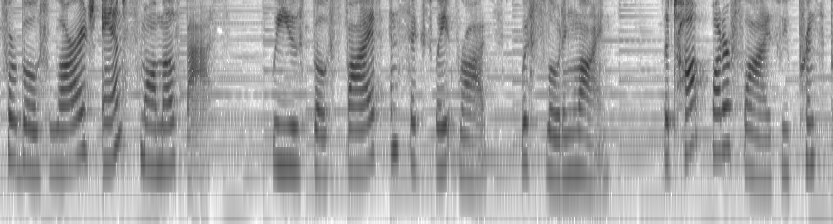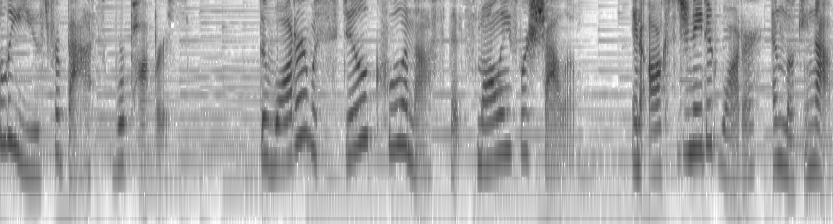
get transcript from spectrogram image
For both large and smallmouth bass, we used both 5 and 6 weight rods with floating line. The top water flies we principally used for bass were poppers. The water was still cool enough that smallies were shallow, in oxygenated water and looking up.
